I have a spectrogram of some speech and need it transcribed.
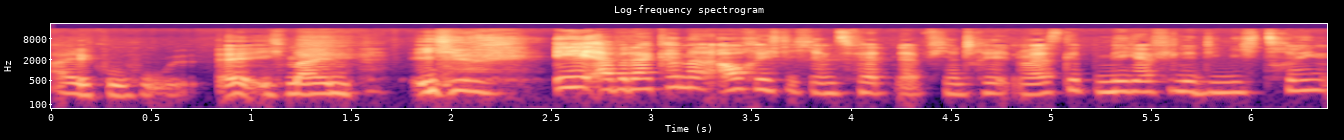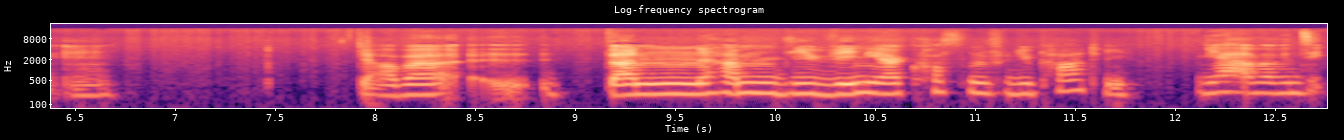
Alkohol. Äh, ich meine, ich. Eh, aber da kann man auch richtig ins Fettnäpfchen treten, weil es gibt mega viele, die nicht trinken. Ja, aber äh, dann haben die weniger Kosten für die Party. Ja, aber wenn sie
